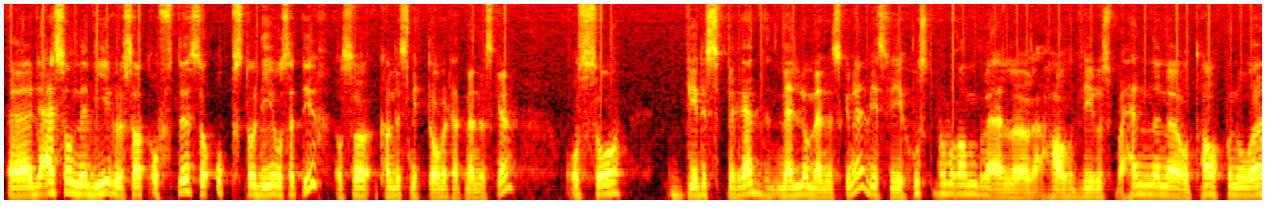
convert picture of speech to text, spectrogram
Eh, det er sånn med virus at ofte så oppstår de hos et dyr, og så kan det smitte over til et menneske. Og så blir det spredd mellom menneskene hvis vi hoster på hverandre eller har virus på hendene og tar på noe.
